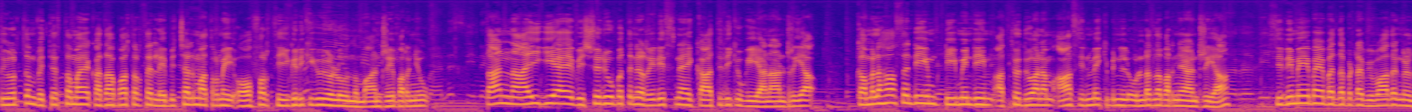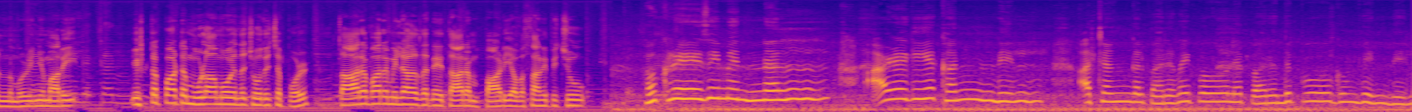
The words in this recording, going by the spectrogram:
തീർത്തും വ്യത്യസ്തമായ കഥാപാത്രത്തെ ലഭിച്ചാൽ മാത്രമേ ഓഫർ സ്വീകരിക്കുകയുള്ളൂ എന്നും ആൻഡ്രിയ പറഞ്ഞു താൻ നായികയായ വിശ്വരൂപത്തിന്റെ റിലീസിനായി കാത്തിരിക്കുകയാണ് ആൻഡ്രിയ കമൽഹാസന്റെയും ടീമിന്റെയും അത്യുദ്വാനം ആ സിനിമയ്ക്ക് പിന്നിൽ ഉണ്ടെന്ന് പറഞ്ഞ ആൻഡ്രിയ സിനിമയുമായി ബന്ധപ്പെട്ട വിവാദങ്ങളിൽ നിന്നും ഒഴിഞ്ഞുമാറി ഇഷ്ടപ്പാട്ട് മൂളാമോ എന്ന് ചോദിച്ചപ്പോൾ താരഭാരമില്ലാതെ തന്നെ താരം പാടി അവസാനിപ്പിച്ചു. അഴകിയ കണ്ണിൽ അച്ചങ്കൽ പറവൈ പോലെ പറന്നു പോകും വിണ്ണിൽ.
